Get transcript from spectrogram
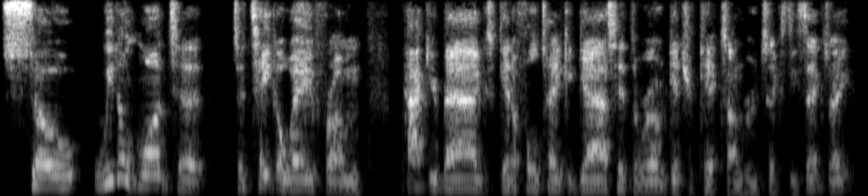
So we don't want to, to take away from pack your bags, get a full tank of gas, hit the road, get your kicks on Route 66, right?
